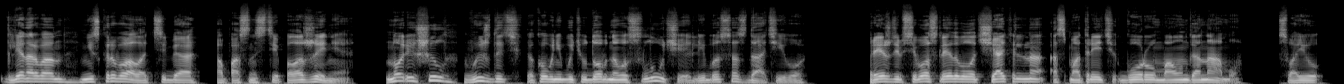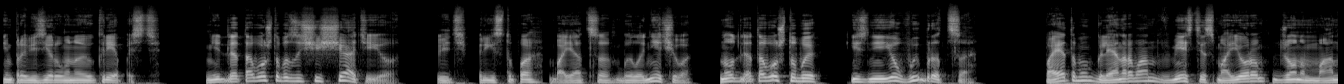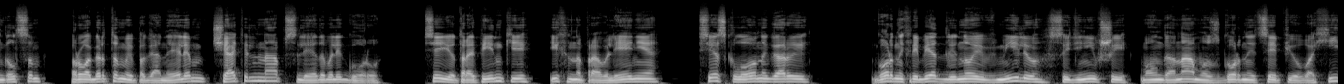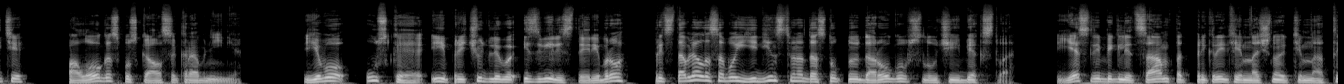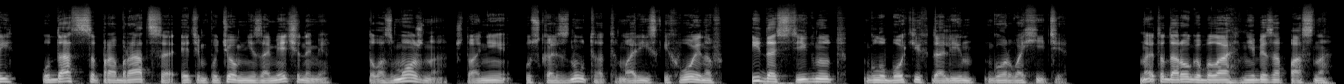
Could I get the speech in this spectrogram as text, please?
Гленарван не скрывал от себя опасности положения, но решил выждать какого-нибудь удобного случая, либо создать его. Прежде всего следовало тщательно осмотреть гору Маунганаму, свою импровизированную крепость. Не для того, чтобы защищать ее, ведь приступа бояться было нечего, но для того, чтобы из нее выбраться. Поэтому Гленнерван вместе с майором Джоном Манглсом, Робертом и Паганелем тщательно обследовали гору. Все ее тропинки, их направления, все склоны горы. Горный хребет длиной в милю, соединивший Монганаму с горной цепью Вахити, полого спускался к равнине. Его узкое и причудливо извилистое ребро представляло собой единственно доступную дорогу в случае бегства. Если беглецам под прикрытием ночной темноты удастся пробраться этим путем незамеченными, то возможно, что они ускользнут от марийских воинов и достигнут глубоких долин гор Вахити. Но эта дорога была небезопасна.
